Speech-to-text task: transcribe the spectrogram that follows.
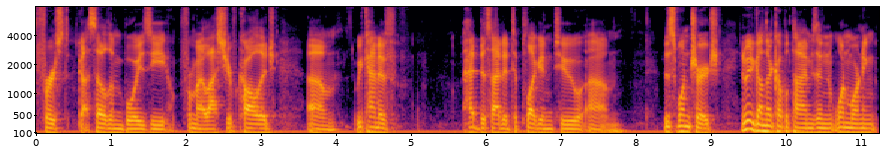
first got settled in Boise for my last year of college, um, we kind of had decided to plug into um, this one church, and we had gone there a couple times. And one morning,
